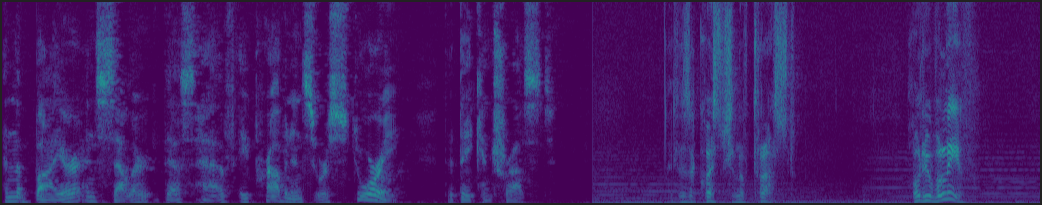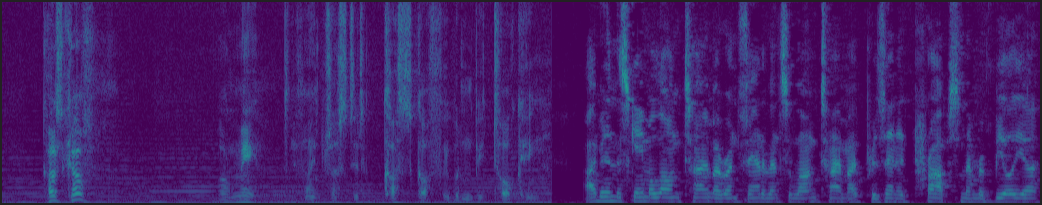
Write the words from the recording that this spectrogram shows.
And the buyer and seller thus have a provenance or a story that they can trust. It is a question of trust. Who do you believe? Koskov or me? If I trusted Koskov, we wouldn't be talking. I've been in this game a long time. I run fan events a long time. I've presented props, memorabilia,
